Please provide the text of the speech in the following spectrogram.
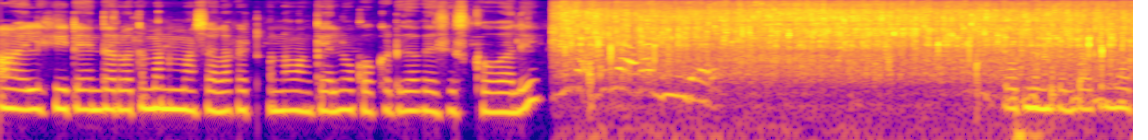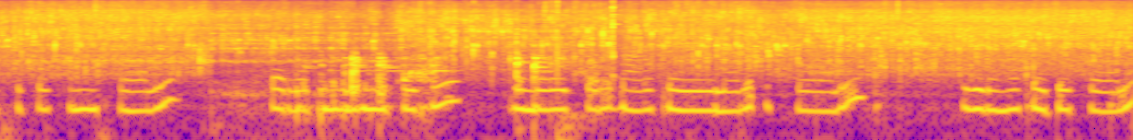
ఆయిల్ హీట్ అయిన తర్వాత మనం మసాలా పెట్టుకున్న వంకాయలను ఒక్కొక్కటిగా వేసేసుకోవాలి. ఒక నిమిషం పాటు మూత పెట్టేసుకొని ఉంచుకోవాలి. తర్వాత మళ్ళీ మూసేసి రెండో వైపు కూడా బాగా ఫ్రై అయ్యేలాగా తిప్పుకోవాలి ఈ విధంగా ఫ్రై చేసుకోవాలి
